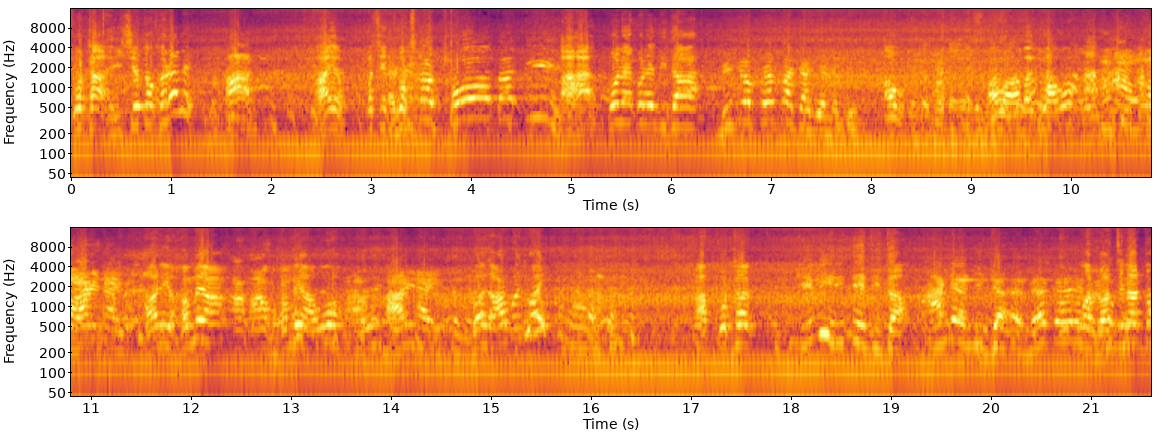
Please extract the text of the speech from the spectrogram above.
કોઠા હૈસે તો ખરા ને? હા. આયો પછી છો બાકી. હા હા કોને કોને દીધા? બીજો પ્રકાચાર્ય ને દે આવો આવો આ બાજુ આવો. અરે હમે આ- હમે આ હમે આવો. બસ આ બાજુ આય. આ કોઠા કેવી રીતે દીધા? આને દીધા મે કહે રચના તો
